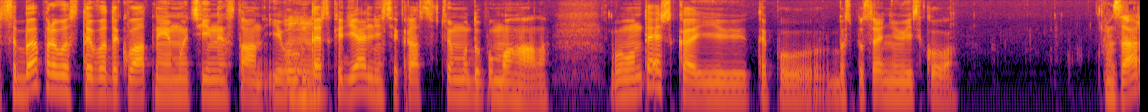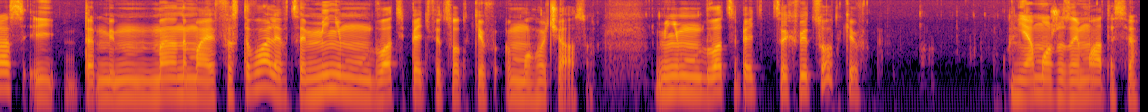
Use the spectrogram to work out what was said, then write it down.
себе привести в адекватний емоційний стан. І волонтерська mm-hmm. діяльність якраз в цьому допомагала. Волонтерська і, типу, безпосередньо військова. Зараз і там в мене немає фестивалів, це мінімум 25% мого часу. Мінімум 25% цих відсотків я можу займатися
